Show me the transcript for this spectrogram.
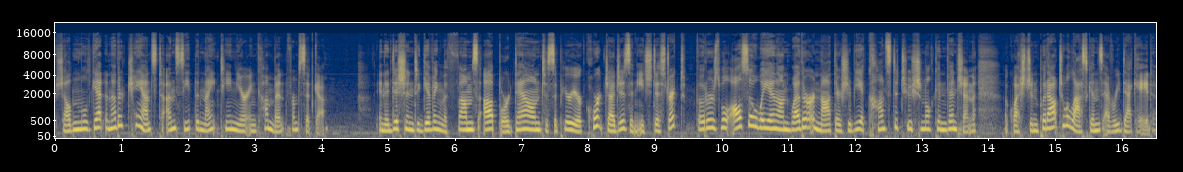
Sheldon will get another chance to unseat the 19 year incumbent from Sitka. In addition to giving the thumbs up or down to Superior Court judges in each district, voters will also weigh in on whether or not there should be a constitutional convention, a question put out to Alaskans every decade.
